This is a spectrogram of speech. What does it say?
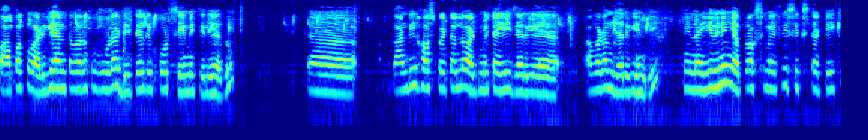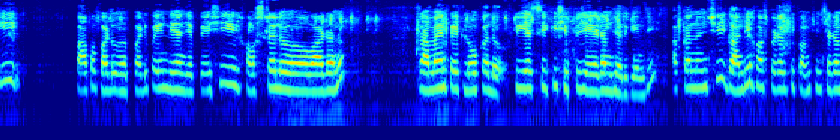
పాపకు అడిగేంత వరకు కూడా డీటెయిల్ రిపోర్ట్స్ ఏమీ తెలియదు. గాంధీ హాస్పిటల్లో అడ్మిట్ అయ్యి జరిగే అవ్వడం జరిగింది. నిన్న ఈవినింగ్ అప్రాక్సిమేట్లీ సిక్స్ థర్టీకి పాప పడు పడిపోయింది అని చెప్పేసి హాస్టల్ వార్డను రామాయణపేట్ లోకల్ పిహెచ్సికి షిఫ్ట్ చేయడం జరిగింది. అక్కడ నుంచి గాంధీ హాస్పిటల్కి పంపించడం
